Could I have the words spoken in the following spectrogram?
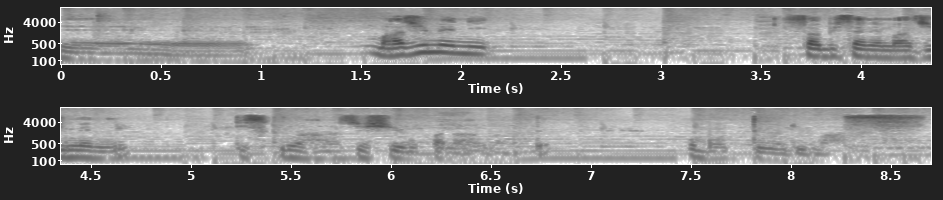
えー、真面目に久々に真面目にディスクの話しようかななんて思っております。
